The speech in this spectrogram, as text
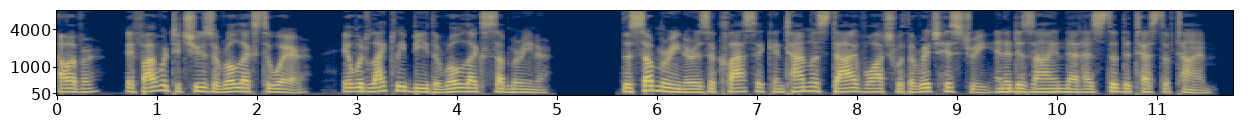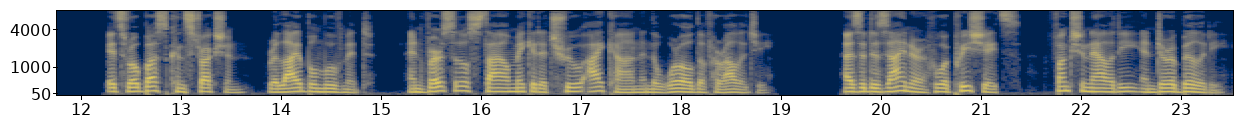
However, if I were to choose a Rolex to wear, it would likely be the Rolex Submariner. The Submariner is a classic and timeless dive watch with a rich history and a design that has stood the test of time. Its robust construction, reliable movement, and versatile style make it a true icon in the world of horology. As a designer who appreciates functionality and durability,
